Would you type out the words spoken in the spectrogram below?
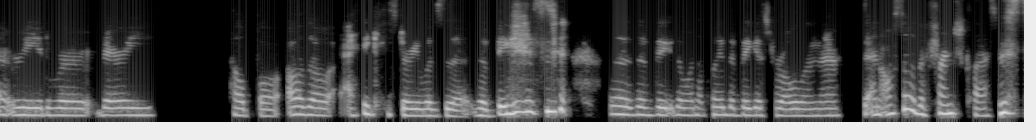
at Reed were very helpful. Although I think history was the the biggest the the the one that played the biggest role in there, and also the French classes.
